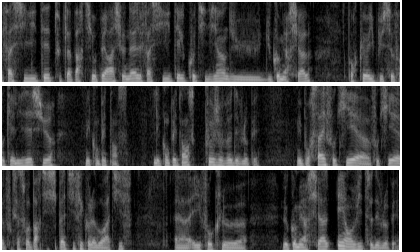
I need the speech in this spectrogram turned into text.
faciliter toute la partie opérationnelle, faciliter le quotidien du, du commercial pour qu'il puisse se focaliser sur mes compétences, les compétences que je veux développer. Mais pour ça, il faut qu'il y ait, euh, faut qu'il que ça soit participatif et collaboratif. Euh, et il faut que le, commercial ait envie de se développer.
